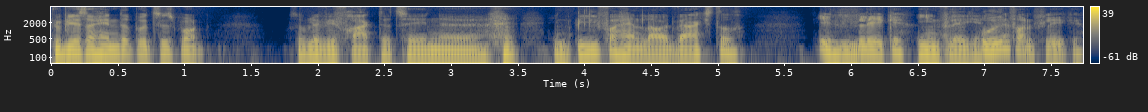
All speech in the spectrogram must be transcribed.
vi bliver så hentet på et tidspunkt. Så bliver vi fragtet til en, øh, en bilforhandler og et værksted En flække. i en flække. Uden for en flække.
